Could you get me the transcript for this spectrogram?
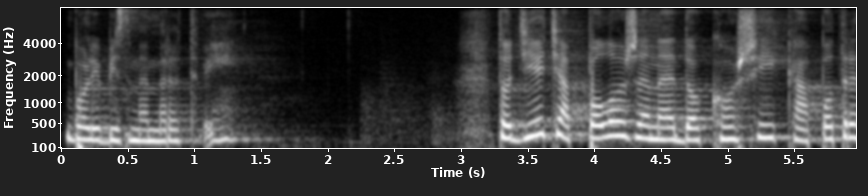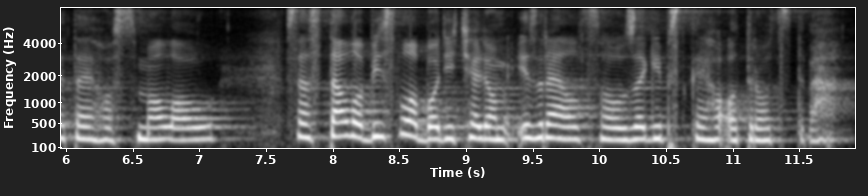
Boli by sme mŕtvi. To dieťa položené do košíka potretého smolou sa stalo vysloboditeľom Izraelcov z egyptského otroctva.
